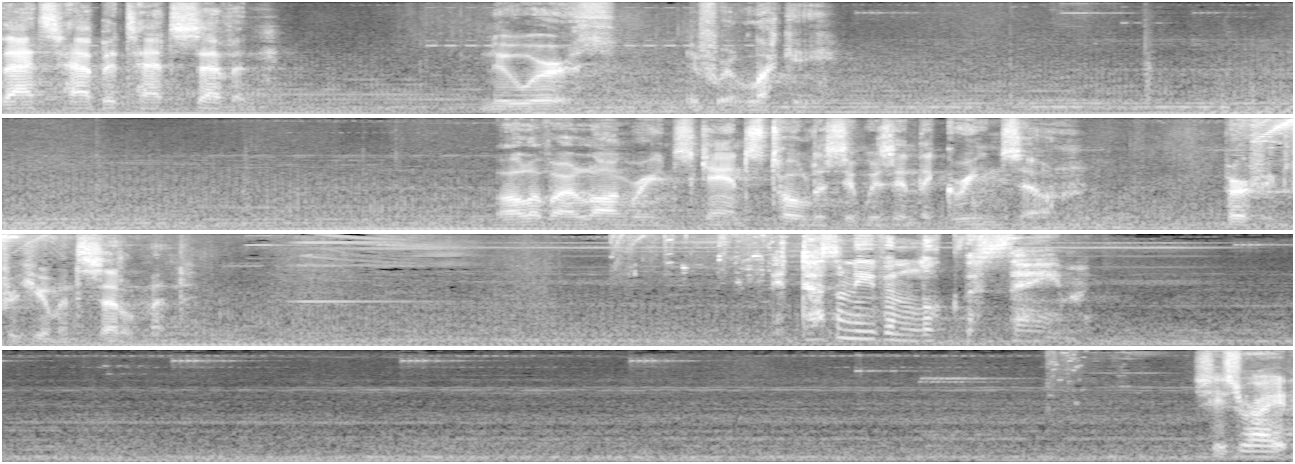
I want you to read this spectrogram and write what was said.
That's Habitat 7. New Earth, if we're lucky. All of our long-range scans told us it was in the green zone. Perfect for human settlement. It doesn't even look the same. She's right.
